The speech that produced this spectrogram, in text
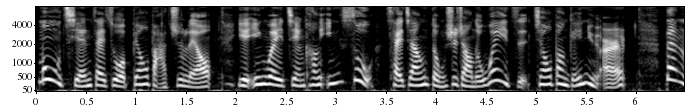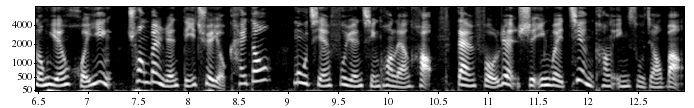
目前在做标靶治疗。也因为健康因素，才将董事长的位子交棒给女儿。但龙岩回应，创办人的确有开刀，目前复原情况良好，但否认是因为健康因素交棒。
